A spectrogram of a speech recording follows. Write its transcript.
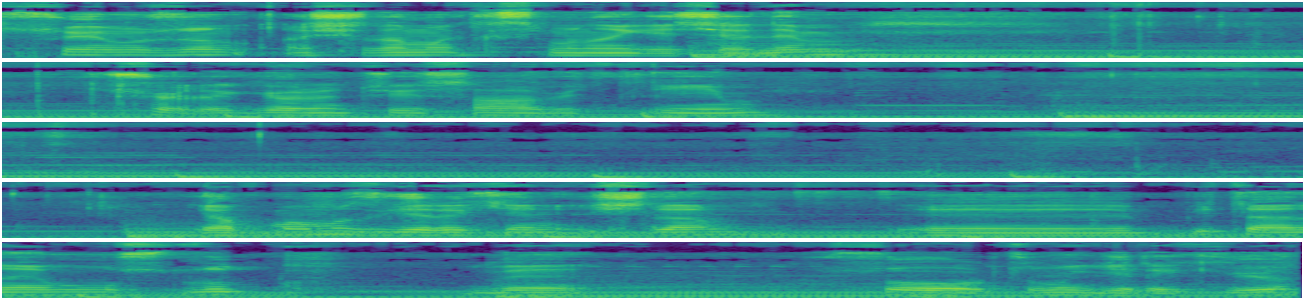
suyumuzun aşılama kısmına geçelim. Şöyle görüntüyü sabitleyeyim. Yapmamız gereken işlem eee, bir tane musluk ve su hortumu gerekiyor.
